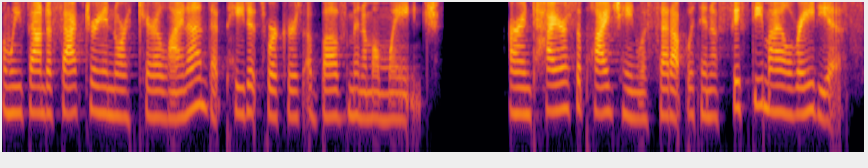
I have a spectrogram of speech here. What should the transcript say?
and we found a factory in North Carolina that paid its workers above minimum wage. Our entire supply chain was set up within a 50 mile radius,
